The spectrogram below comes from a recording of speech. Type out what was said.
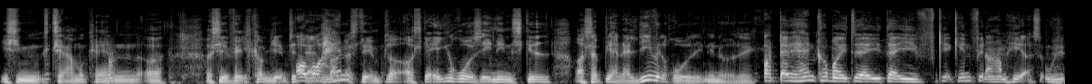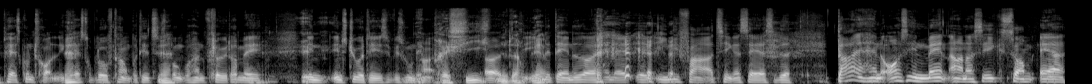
i sin termokande og, og siger velkommen hjem til og Danmark han... og stempler, og skal ikke rodes ind i en skid, og så bliver han alligevel rodet ind i noget. Ikke? Og da han kommer i, da I, da I genfinder ham her ude i paskontrollen i ja. Kastrup Lufthavn på det tidspunkt, ja. hvor han flytter med en, en stewardesse, hvis hun ja, har. Præcis. Og netop, det ene ja. andet, og han er, er egentlig far og ting og sager osv. Der er han også en mand, Anders, ikke, som er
